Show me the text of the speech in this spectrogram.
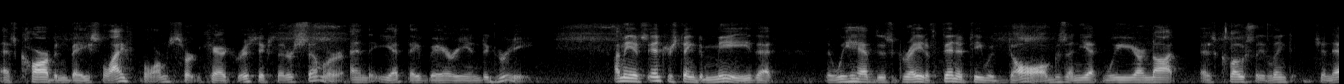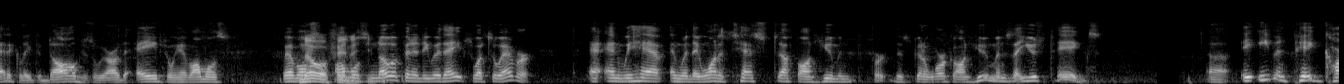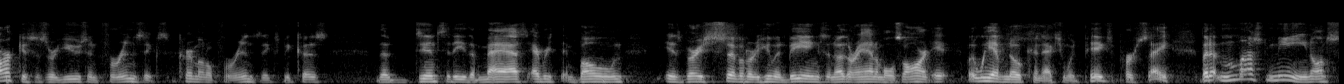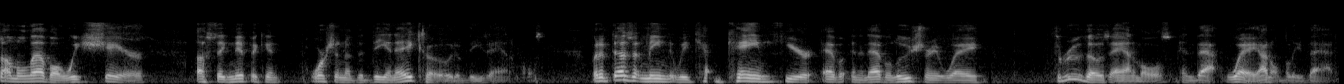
as carbon-based life forms, certain characteristics that are similar, and yet they vary in degree. I mean, it's interesting to me that that we have this great affinity with dogs, and yet we are not as closely linked genetically to dogs as we are the apes, and we have almost we have no almost, affinity. almost no affinity with apes whatsoever. And, and we have, and when they want to test stuff on human for, that's going to work on humans, they use pigs. Uh, even pig carcasses are used in forensics, criminal forensics, because the density, the mass, everything, bone is very similar to human beings and other animals aren't. It, but we have no connection with pigs per se. But it must mean on some level we share a significant portion of the DNA code of these animals. But it doesn't mean that we came here in an evolutionary way through those animals in that way. I don't believe that.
